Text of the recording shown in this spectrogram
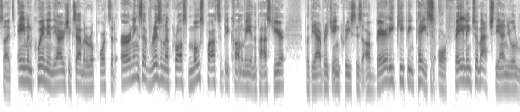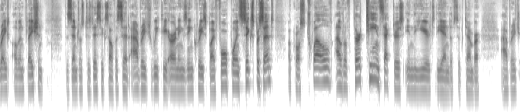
Besides, Eamon Quinn in the Irish Examiner reports that earnings have risen across most parts of the economy in the past year, but the average increases are barely keeping pace or failing to match the annual rate of inflation. The Central Statistics Office said average weekly earnings increased by 4.6% across 12 out of 13 sectors in the year to the end of September. Average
